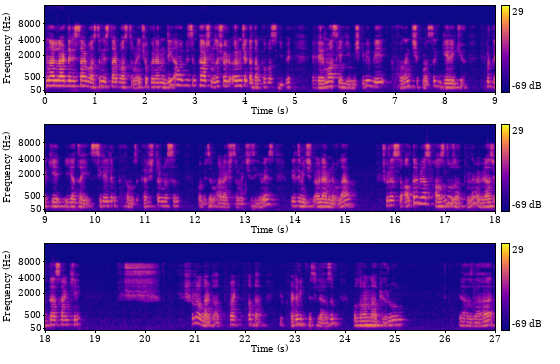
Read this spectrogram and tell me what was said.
Kenarlardan ister bastırın ister bastırmayın çok önemli değil ama bizim karşımıza şöyle örümcek adam kafası gibi e, maske giymiş gibi bir kafanın çıkması gerekiyor. Şuradaki yatayı silelim kafamızı karıştırmasın. O bizim araştırma çizgimiz. Bizim için önemli olan şurası. Altları biraz fazla uzattım değil mi? Birazcık daha sanki şuralarda hatta belki daha da yukarıda bitmesi lazım. O zaman ne yapıyorum? Biraz daha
